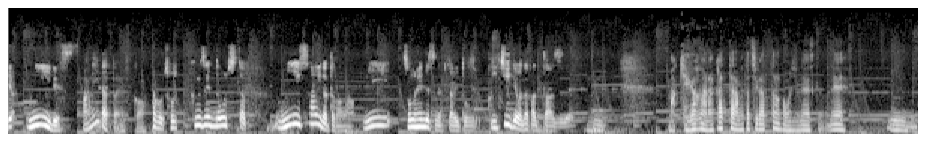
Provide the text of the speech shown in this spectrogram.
や、2位です。あ、2位だったんですか？多分直前で落ちた、2位、3位だったかな ?2 位、その辺ですね、2人と。1位ではなかったはずで。うんまあ、怪我がなかったらまた違ったのかもしれないですけどね。うん。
